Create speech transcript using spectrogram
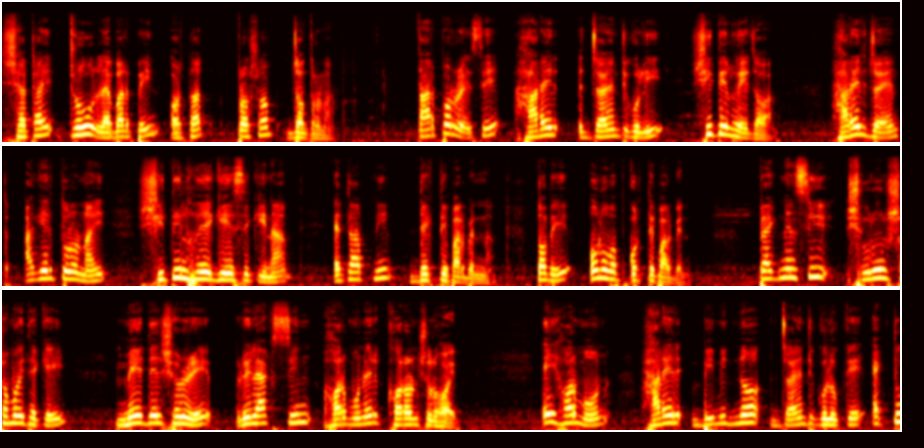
সেটাই ট্রু লেবার পেইন অর্থাৎ প্রসব যন্ত্রণা। তারপর রয়েছে হাড়ের জয়েন্টগুলি শিথিল হয়ে যাওয়া। হাড়ের জয়েন্ট আগের তুলনায় শিথিল হয়ে গিয়েছে কিনা, এটা আপনি দেখতে পারবেন না, তবে অনুভব করতে পারবেন। প্রেগন্যান্সি শুরুর সময় থেকেই মেয়েদের শরীরে রিল্যাক্সিন হরমোনের ক্ষরণ শুরু হয়। এই হরমোন হাড়ের বিভিন্ন জয়েন্টগুলোকে একটু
